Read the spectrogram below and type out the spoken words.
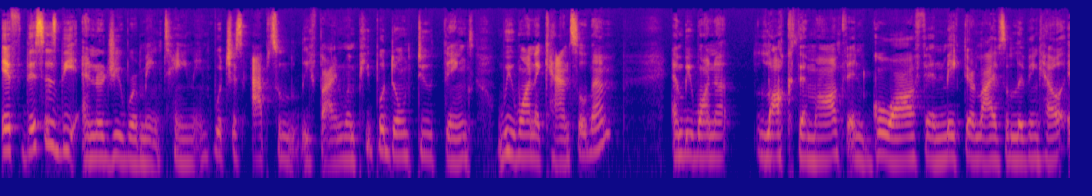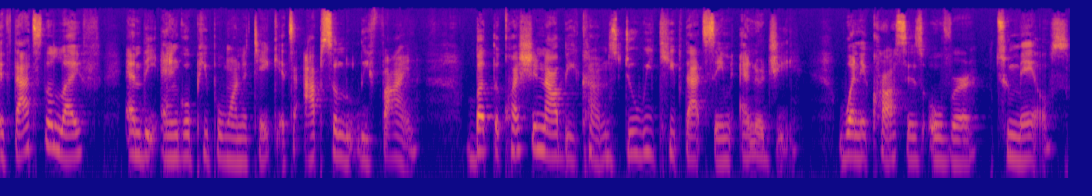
if this is the energy we're maintaining, which is absolutely fine, when people don't do things, we want to cancel them and we want to lock them off and go off and make their lives a living hell. If that's the life and the angle people want to take, it's absolutely fine. But the question now becomes do we keep that same energy when it crosses over to males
